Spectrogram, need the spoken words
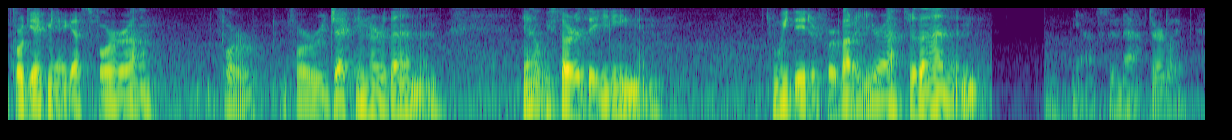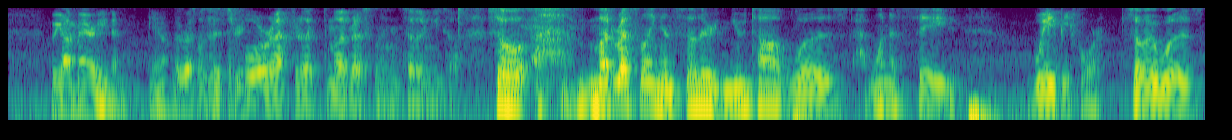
forgave me, I guess, for uh, for for rejecting her then, and yeah, we started dating and we dated for about a year after that and yeah, soon after like we got married and you know the rest Was is this history. before or after like the mud wrestling in southern Utah? So, mud wrestling in southern Utah was, I want to say, way before. So it was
